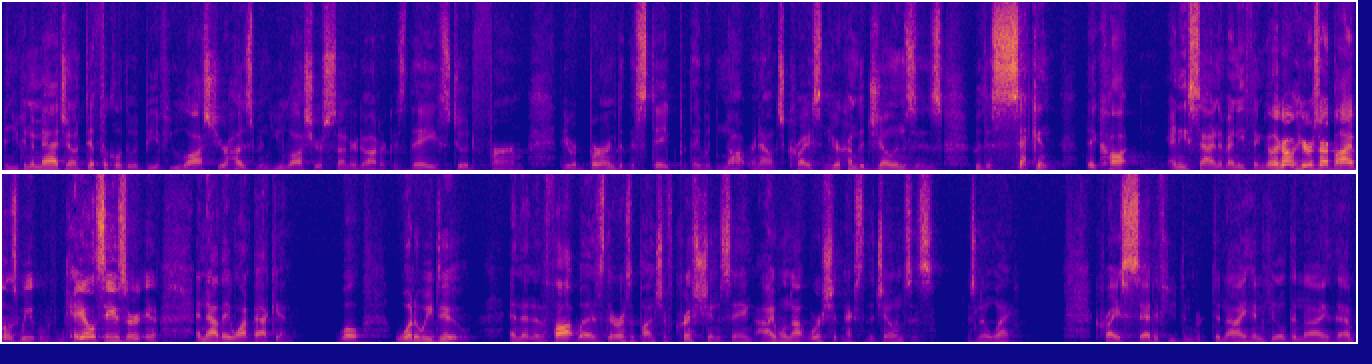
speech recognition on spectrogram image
And you can imagine how difficult it would be if you lost your husband, you lost your son or daughter, because they stood firm. They were burned at the stake, but they would not renounce Christ. And here come the Joneses, who the second they caught any sign of anything, they're like, oh, here's our Bibles, we hail Caesar, and now they want back in. Well, what do we do? And then the thought was there was a bunch of Christians saying, I will not worship next to the Joneses. There's no way. Christ said, if you deny him, he'll deny them.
